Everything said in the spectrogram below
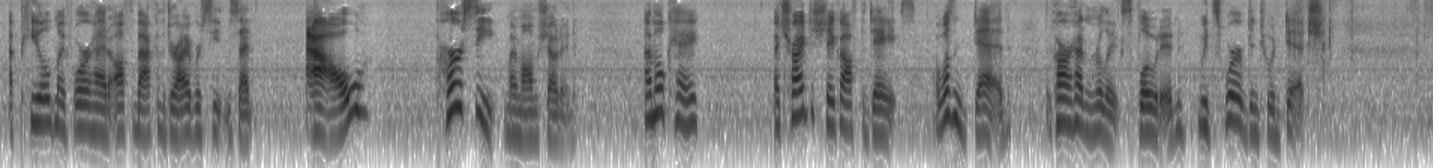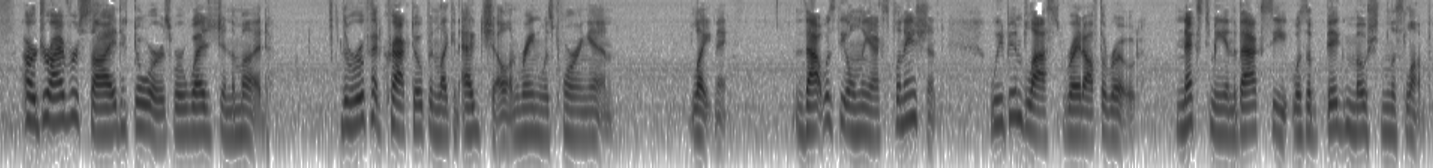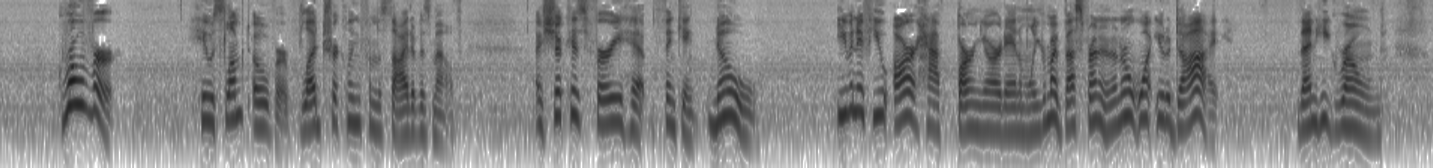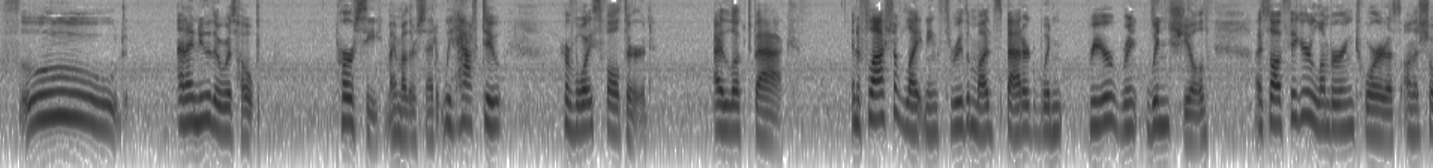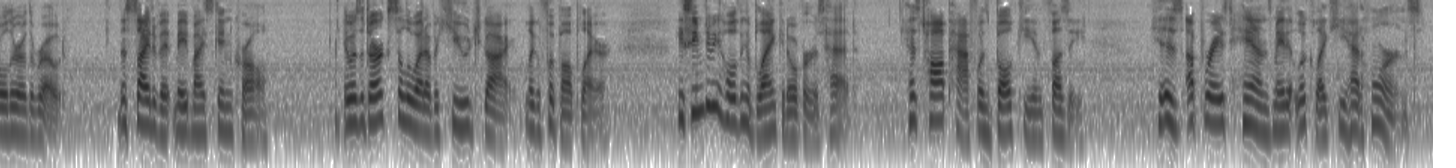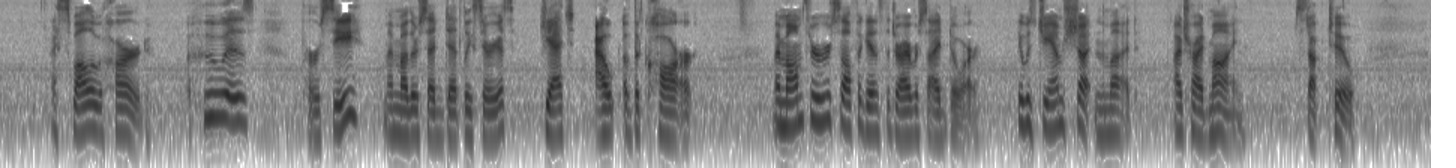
I peeled my forehead off the back of the driver's seat and said, Ow! Percy! my mom shouted. I'm okay. I tried to shake off the daze. I wasn't dead. The car hadn't really exploded. We'd swerved into a ditch. Our driver's side doors were wedged in the mud. The roof had cracked open like an eggshell and rain was pouring in. Lightning. That was the only explanation. We'd been blasted right off the road. Next to me in the back seat was a big motionless lump. Grover! He was slumped over, blood trickling from the side of his mouth. I shook his furry hip, thinking, No! Even if you are half barnyard animal, you're my best friend and I don't want you to die. Then he groaned, Food! And I knew there was hope. Percy, my mother said, we have to. Her voice faltered. I looked back. In a flash of lightning through the mud spattered wind- rear windshield, I saw a figure lumbering toward us on the shoulder of the road. The sight of it made my skin crawl. It was a dark silhouette of a huge guy, like a football player. He seemed to be holding a blanket over his head. His top half was bulky and fuzzy. His upraised hands made it look like he had horns. I swallowed hard. Who is. Percy, my mother said, deadly serious. Get out of the car. My mom threw herself against the driver's side door. It was jammed shut in the mud. I tried mine. Stuck too.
